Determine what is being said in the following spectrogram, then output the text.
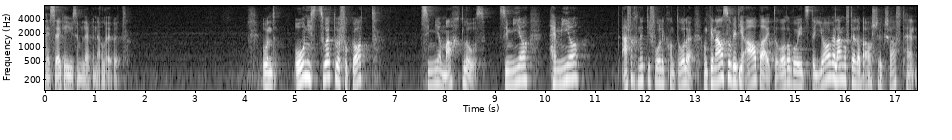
den Segen in unserem Leben erleben. Und ohne das Zutun von Gott sind wir machtlos. Sind wir, haben wir einfach nicht die volle Kontrolle. Und genauso wie die Arbeiter, oder, die jetzt jahrelang auf dieser Baustelle geschafft haben,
